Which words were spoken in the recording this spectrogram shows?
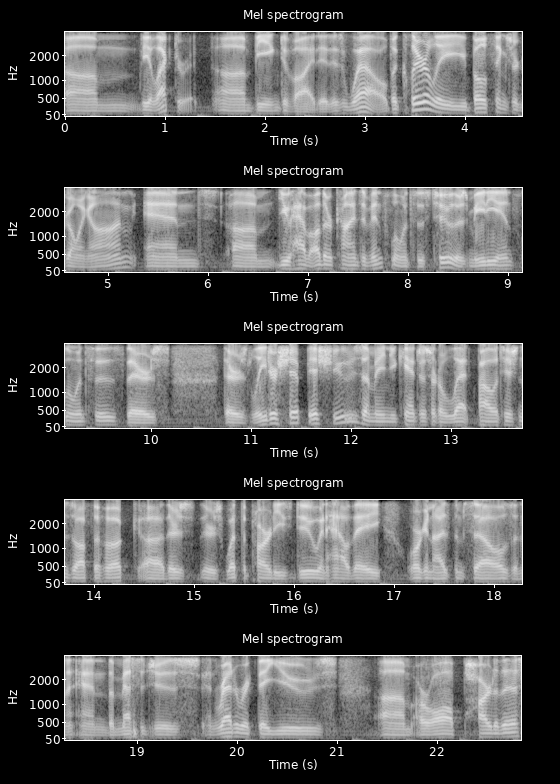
um, the electorate uh, being divided as well. But clearly, both things are going on, and um, you have other kinds of influences too. There's media influences. There's there's leadership issues. I mean, you can't just sort of let politicians off the hook. Uh, there's there's what the parties do and how they organize themselves, and and the messages and rhetoric they use um, are all part of this,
